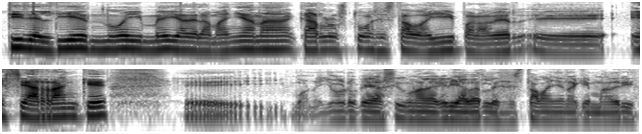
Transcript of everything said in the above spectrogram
T del 10, 9 y media de la mañana. Carlos, tú has estado allí para ver eh, ese arranque. Eh, bueno, yo creo que ha sido una alegría verles esta mañana aquí en Madrid.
